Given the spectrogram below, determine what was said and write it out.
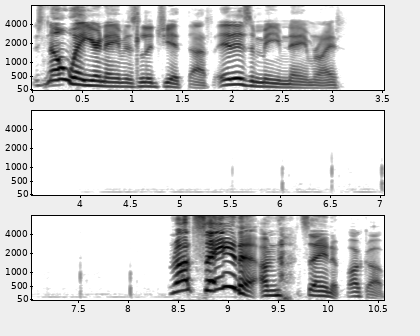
There's no way your name is legit that. It is a meme name, right? I'm not saying it. I'm not saying it. Fuck off.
